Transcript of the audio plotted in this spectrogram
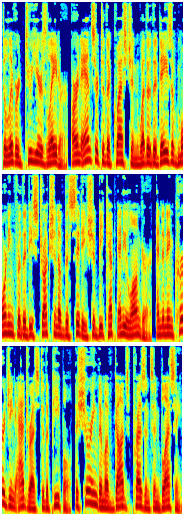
delivered two years later, are an answer to the question whether the days of mourning for the destruction of the city should be kept any longer, and an encouraging address to the people, assuring them of God's presence and blessing.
